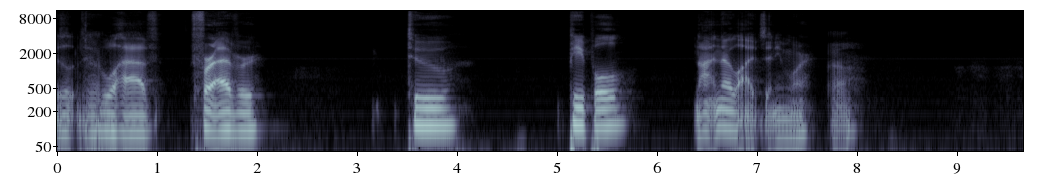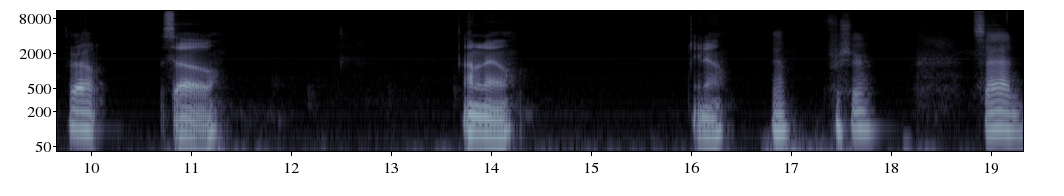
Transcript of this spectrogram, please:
Yeah. Will have forever two people not in their lives anymore. Oh, well, So I don't know. You know. Yeah, for sure. Sad,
